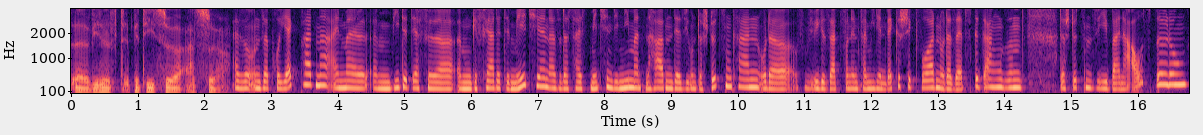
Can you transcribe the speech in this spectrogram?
äh, wie hilft Petit Sœur à Sœur? Also unser Projektpartner, einmal ähm, bietet er für ähm, gefährdete Mädchen, also das heißt Mädchen, die niemanden haben, der sie unterstützen kann oder wie gesagt von den Familien weggeschickt worden oder selbst gegangen sind, unterstützen sie bei einer Ausbildung,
